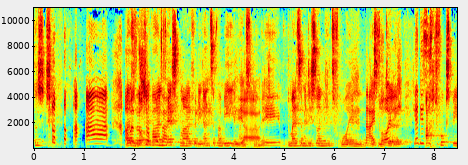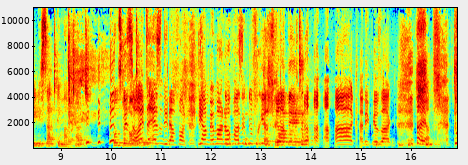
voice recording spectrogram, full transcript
Das stimmt. Aber also es ist Lotte schon war ein. Festmahl für die ganze Familie, meinst Ja, du damit? eben. Du meinst damit, ich soll mich jetzt freuen, Nein, dass Lotte freudig. Ja, acht Fuchsbabys satt gemacht hat. Bis Lotte- heute essen die davon. Die haben immer noch was im Gefrierschrank. Kann ich dir sagen. Naja, du,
